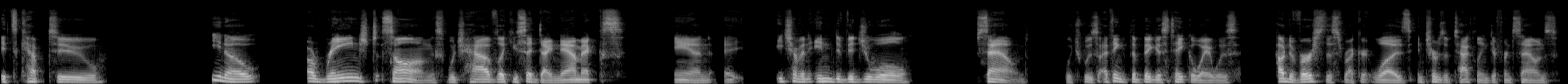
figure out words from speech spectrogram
it's kept to you know, arranged songs which have like you said dynamics and uh, each have an individual sound, which was I think the biggest takeaway was how diverse this record was in terms of tackling different sounds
